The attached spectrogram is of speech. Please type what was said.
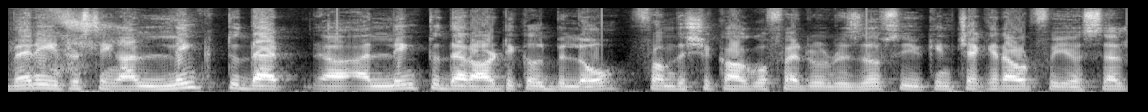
Very interesting. I'll link to that. Uh, I'll link to that article below from the Chicago Federal Reserve, so you can check it out for yourself.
